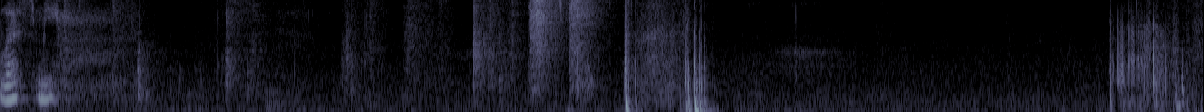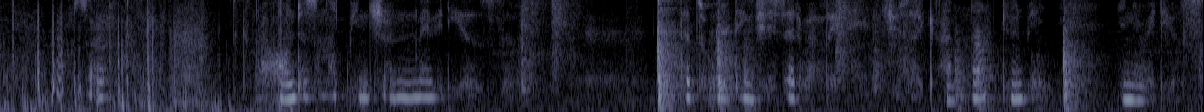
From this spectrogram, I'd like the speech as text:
bless me. Sorry. Because my mom doesn't like being shown in my videos. So that's one thing she said about it. She was like, I'm not to be in your videos.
